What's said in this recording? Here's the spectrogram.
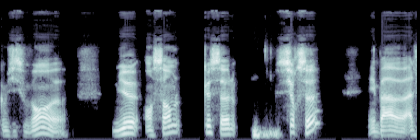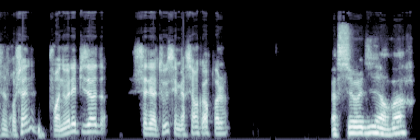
comme je dis souvent, mieux ensemble que seul. Sur ce, et bah, à la semaine prochaine pour un nouvel épisode. Salut à tous et merci encore Paul. Merci Rudy, au revoir.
